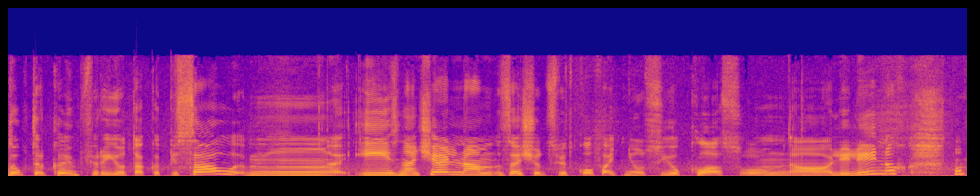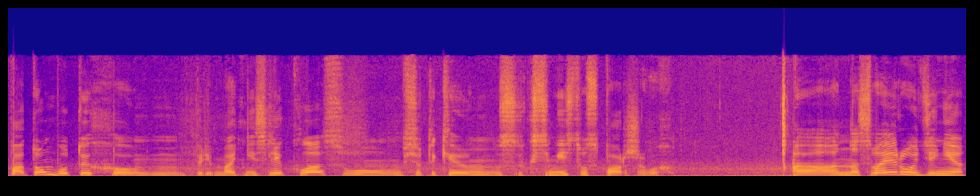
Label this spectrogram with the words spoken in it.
Доктор Кемфер ее так описал. И изначально за счет цветков отнес ее к классу а, лилейных, но потом вот их отнесли к классу все-таки к семейству спаржевых. А, На своей родине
